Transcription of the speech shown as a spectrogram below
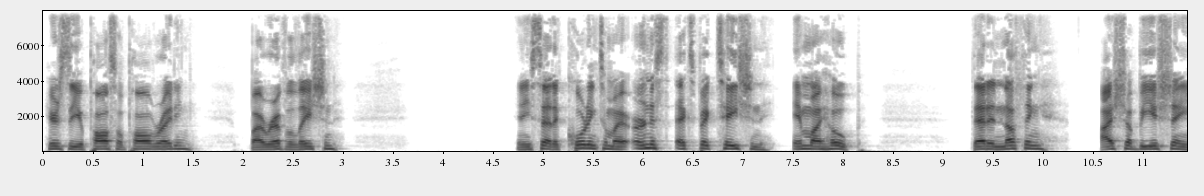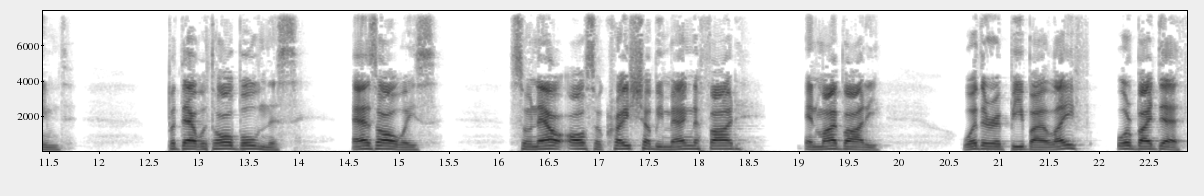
Here's the Apostle Paul writing by revelation. And he said, According to my earnest expectation in my hope, that in nothing I shall be ashamed, but that with all boldness, as always, so now also Christ shall be magnified in my body, whether it be by life or by death.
